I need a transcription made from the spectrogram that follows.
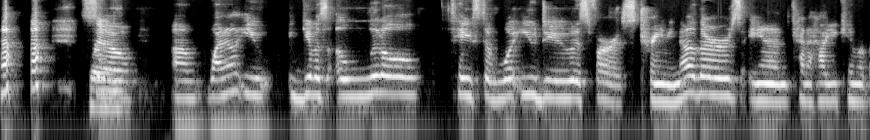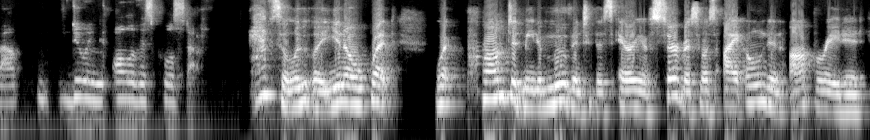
so, um, why don't you give us a little taste of what you do as far as training others and kind of how you came about doing all of this cool stuff? Absolutely. You know what what prompted me to move into this area of service was I owned and operated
